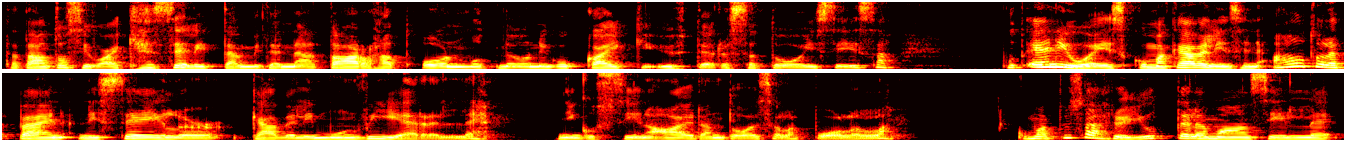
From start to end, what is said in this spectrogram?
tätä on tosi vaikea selittää, miten nämä tarhat on, mutta ne on niinku kaikki yhteydessä toisiinsa. Mutta anyways, kun mä kävelin sinne autolle päin, niin Sailor käveli mun vierelle, niin kuin siinä aidan toisella puolella. Kun mä pysähdyin juttelemaan sille,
